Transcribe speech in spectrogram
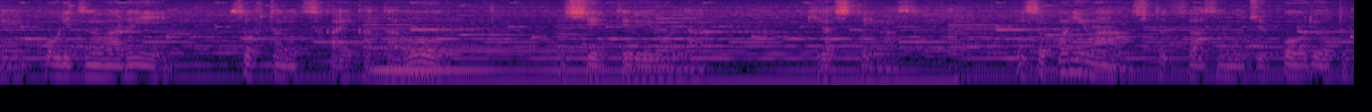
えー、効率の悪いソフトの使い方を教えてるような気がしています。でそこには一つはその受講料とか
